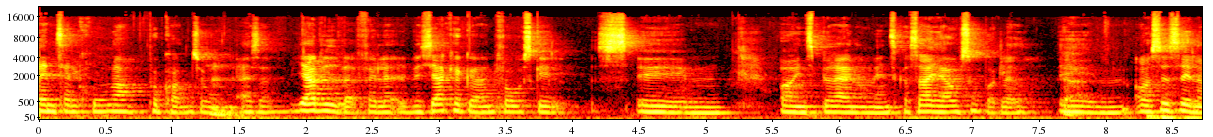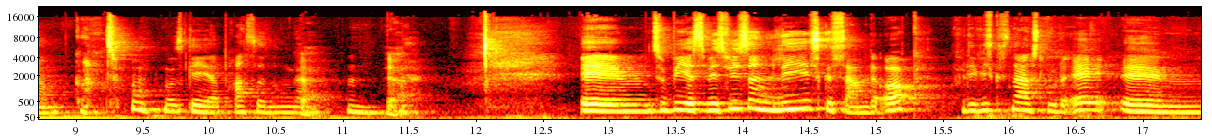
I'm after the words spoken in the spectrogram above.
antal kroner på kontoen. Mm. Altså, jeg ved i hvert fald, at hvis jeg kan gøre en forskel øh, og inspirere nogle mennesker, så er jeg jo super glad. Ja. Øh, også selvom kontoen måske er presset nogle gange. Ja. Mm, ja. Ja. Øh, Tobias, hvis vi sådan lige skal samle op, fordi vi skal snart slutte af, øh,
